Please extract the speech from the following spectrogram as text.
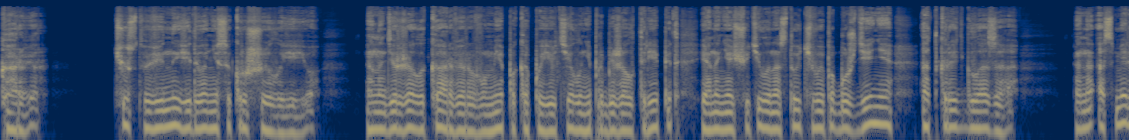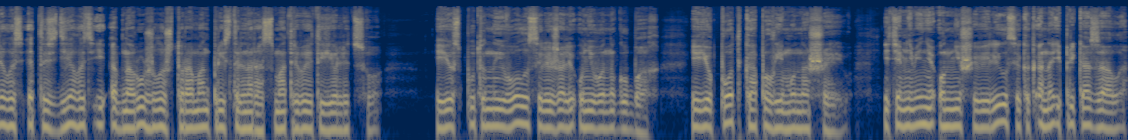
Карвер. Чувство вины едва не сокрушило ее. Она держала Карвера в уме, пока по ее телу не пробежал трепет, и она не ощутила настойчивое побуждение открыть глаза. Она осмелилась это сделать и обнаружила, что Роман пристально рассматривает ее лицо. Ее спутанные волосы лежали у него на губах, ее пот капал ему на шею. И тем не менее он не шевелился, как она и приказала.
